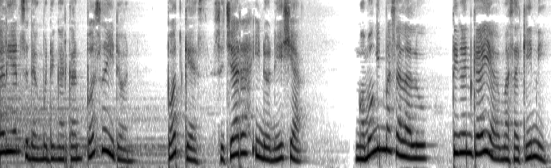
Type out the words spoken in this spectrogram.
Kalian sedang mendengarkan Poseidon, podcast sejarah Indonesia. Ngomongin masa lalu dengan gaya masa kini.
